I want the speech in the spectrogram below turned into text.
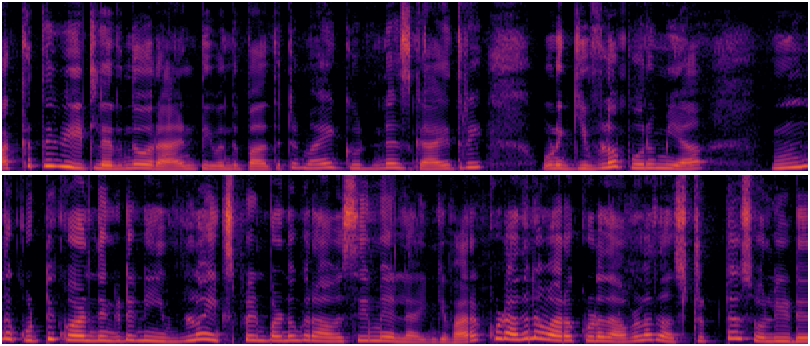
பக்கத்து வீட்டிலேருந்து ஒரு ஆன்ட்டி வந்து பார்த்துட்டு மை குட்னஸ் காயத்ரி உனக்கு இவ்வளோ பொறுமையா? இந்த குட்டி குழந்தைங்கிட்ட நீ இவ்வளோ எக்ஸ்பிளைன் பண்ணுங்கிற அவசியமே இல்லை. இங்கே வரக்கூடாதுன்னு வரக்கூடாது. அவ்வளோதான் ஸ்ட்ரிக்டாக சொல்லிடு.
